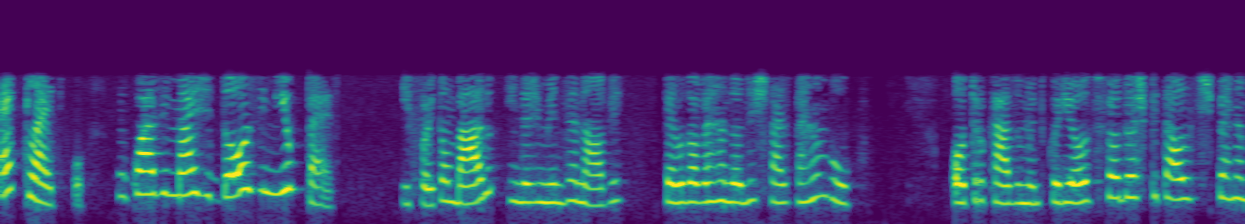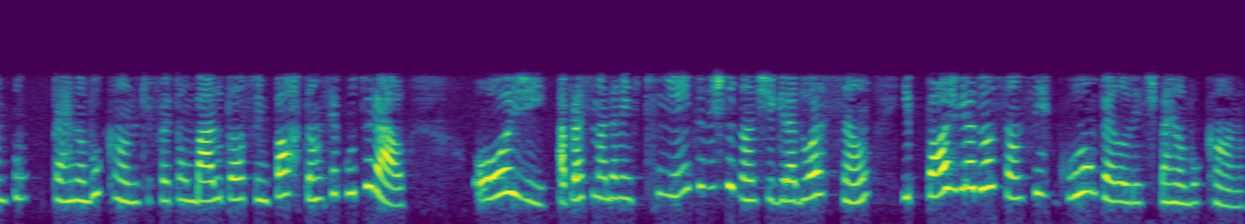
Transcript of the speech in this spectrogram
eclético com quase mais de 12 mil peças e foi tombado em 2019 pelo governador do estado de Pernambuco. Outro caso muito curioso foi o do Hospital Luiz Pernambucano, que foi tombado pela sua importância cultural. Hoje, aproximadamente 500 estudantes de graduação e pós-graduação circulam pelo Ulisses Pernambucano,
